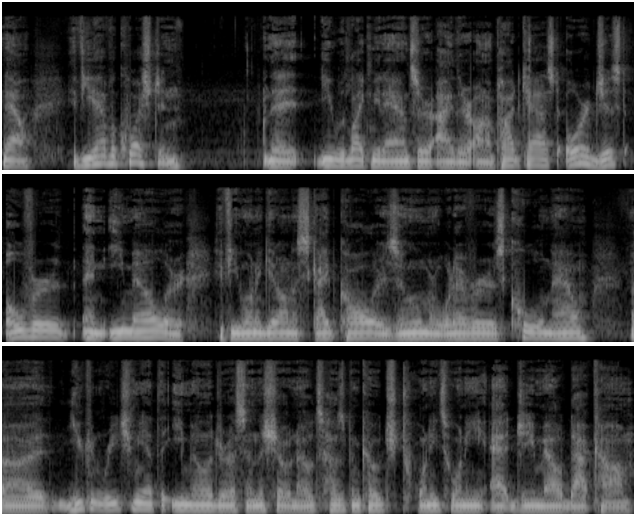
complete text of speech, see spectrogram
Now, if you have a question that you would like me to answer either on a podcast or just over an email, or if you want to get on a Skype call or Zoom or whatever is cool now, uh, you can reach me at the email address in the show notes, husbandcoach2020 at gmail.com.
